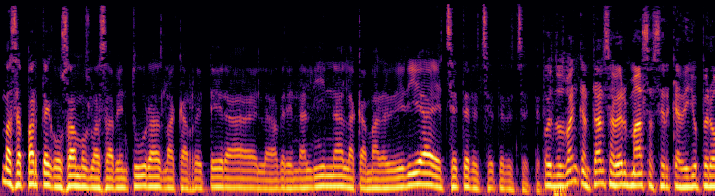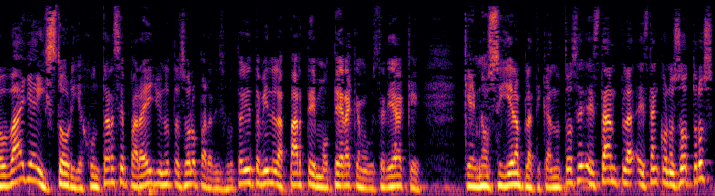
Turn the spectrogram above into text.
más aparte gozamos las aventuras, la carretera, la adrenalina, la camaradería, etcétera, etcétera, etcétera. Pues nos va a encantar saber más acerca de ello, pero vaya historia, juntarse para ello y no tan solo para disfrutar. Y también la parte motera que me gustaría que, que nos siguieran platicando. Entonces, están, están con nosotros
